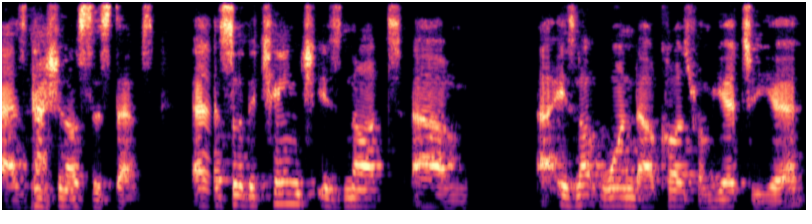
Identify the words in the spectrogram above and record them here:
as national systems. And so the change is not um, uh, is not one that occurs from year to year.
